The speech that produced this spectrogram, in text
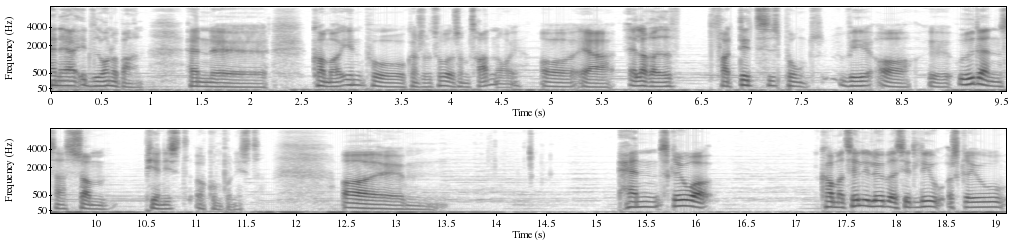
Han er et vidunderbarn. Han øh, kommer ind på konservatoriet som 13-årig og er allerede fra det tidspunkt ved at øh, uddanne sig som pianist og komponist. Og øh, han skriver kommer til i løbet af sit liv at skrive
